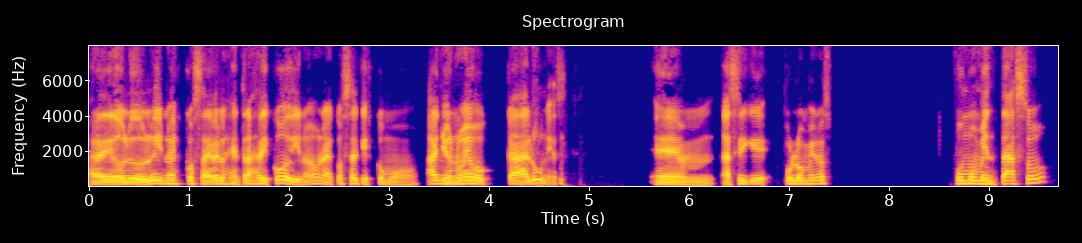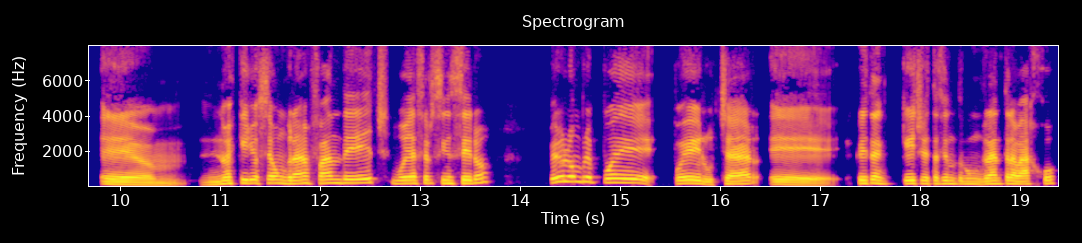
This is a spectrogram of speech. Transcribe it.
a la de WWE, no es cosa de ver las entradas de Cody, ¿no? Una cosa que es como año nuevo cada lunes. Em, así que por lo menos fue un momentazo. em, no es que yo sea un gran fan de Edge, voy a ser sincero, pero el hombre puede, puede luchar. eh, Christian Cage está haciendo un gran trabajo.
